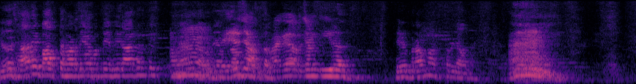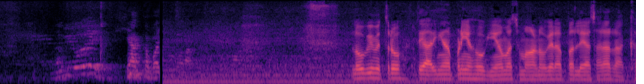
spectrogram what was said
ਜਦੋਂ ਸਾਰੇ ਵਰਤ ਹਟਦੇ ਆ ਬੰਦੇ ਫਿਰ ਆਖਰ ਤੇ ਫੇਰ ਜਾਸਤਰ ਆ ਗਿਆ ਅਰਜਨ ਤੀਰ ਫਿਰ ਬ੍ਰਹਮਾਸਤਰ ਜਾਂਦਾ। ਨਵੀ ਓਏ ਸ਼ੱਕ ਬਈ ਲੋ ਵੀ ਮਿੱਤਰੋ ਤਿਆਰੀਆਂ ਆਪਣੀਆਂ ਹੋ ਗਈਆਂ ਵਾ ਸਮਾਨ ਵਗੈਰਾ ਆਪਾਂ ਲਿਆ ਸਾਰਾ ਰੱਖ।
